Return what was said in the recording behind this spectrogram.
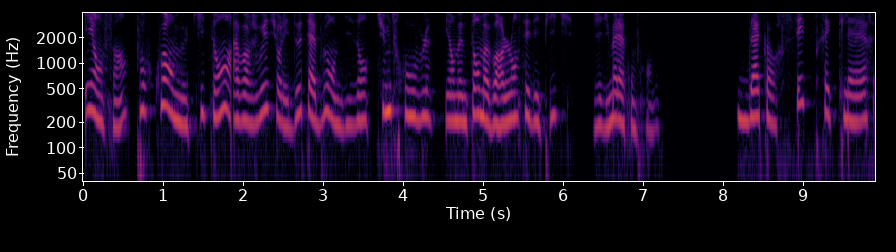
Et enfin, pourquoi en me quittant, avoir joué sur les deux tableaux en me disant tu me troubles et en même temps m'avoir lancé des pics, j'ai du mal à comprendre. D'accord, c'est très clair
